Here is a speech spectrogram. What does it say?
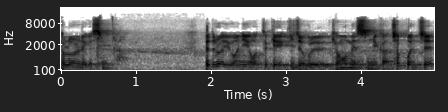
결론을 내겠습니다. 베드로와 요한이 어떻게 기적을 경험했습니까? 첫 번째,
